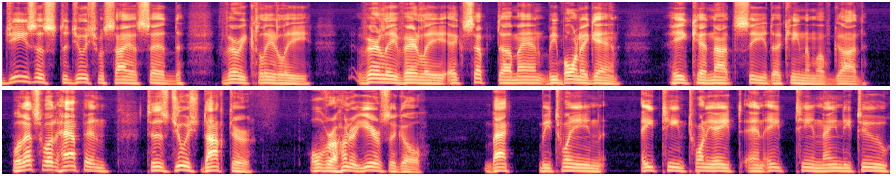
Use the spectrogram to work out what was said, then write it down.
Jesus, the Jewish Messiah, said very clearly, Verily, verily, except a man be born again, he cannot see the kingdom of God. Well, that's what happened to this Jewish doctor over a hundred years ago, back between 1828 and 1892,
